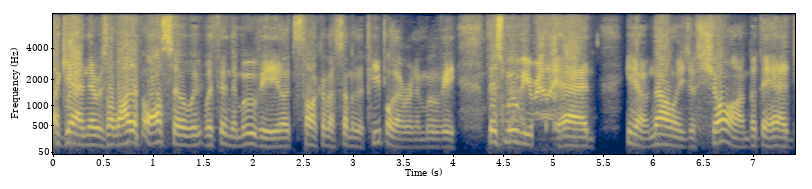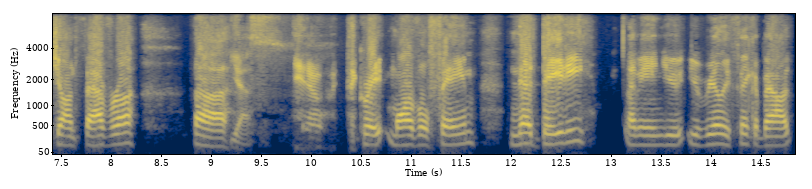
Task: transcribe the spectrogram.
again there was a lot of also within the movie let's talk about some of the people that were in the movie. This movie really had you know not only just sean but they had jon favreau uh, yes. you know the great marvel fame ned beatty I mean, you you really think about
